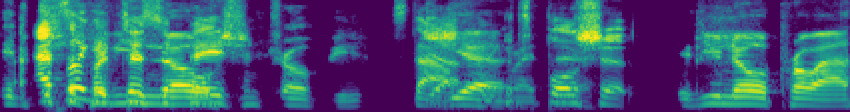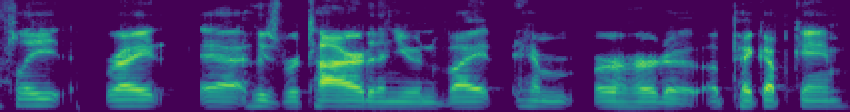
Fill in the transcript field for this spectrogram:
it's like like a if you know participation trophy style. Yeah, thing it's right there. bullshit. if you know a pro athlete, right, uh, who's retired, and then you invite him or her to a pickup game.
